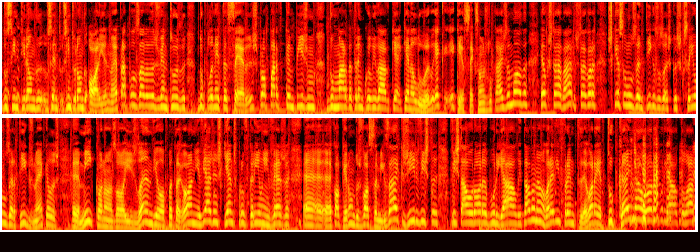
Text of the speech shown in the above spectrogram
do cinturão de, do cinturão de Orion, não é? Para a pousada da juventude do planeta Ceres? Para o parque de campismo do Mar da Tranquilidade que é, que é na Lua? É que, é que esses é que são os locais da moda. É o que está a dar. Está agora... Esqueçam os antigos, os, os que saíam os artigos, não é? Aqueles eh, Mykonos ou Islândia ou Patagónia, viagens que antes provocariam inveja a, qualquer um dos vossos amigos. Ai, que giro, viste a aurora boreal e tal. Não, não, agora é diferente. Agora é toquei na aurora boreal. Estou lá,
